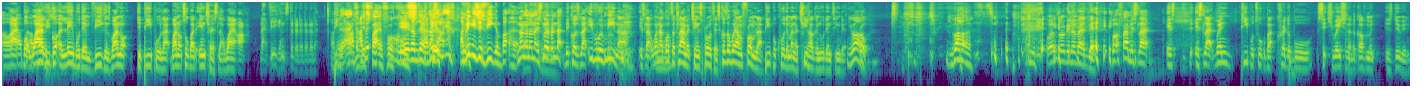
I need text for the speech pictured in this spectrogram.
Are, Alright, are- but are why have you got to label them vegans? Why not the people? Like, why not talk about the interest? Like, why are like vegans? Da, da, da, da, da, da. Pe- The I thi- I activists thi- fighting for a cause. Yeah, you know what I'm saying. I That's think, what it is. I, I think he's just vegan butthurt. No, no, no, no. It's not even that because, like, even with me now, it's like when I go to climate change protests, because of where I'm from, like, people call them man a tree hug and all them thing there. You are. Bro, You are. What's wrong with the man there? But fam, it's like it's it's like when people talk about credible situation that the government is doing,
